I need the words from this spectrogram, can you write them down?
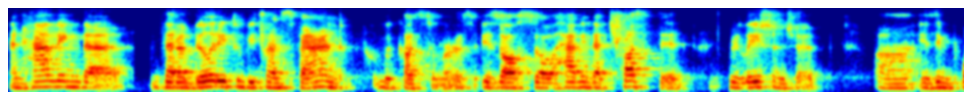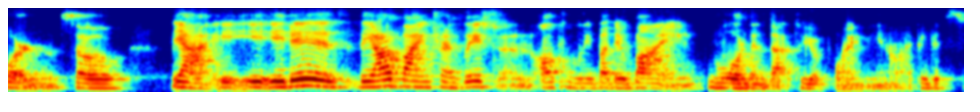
and having that that ability to be transparent with customers is also having that trusted relationship uh, is important. So yeah, it, it is. They are buying translation ultimately, but they're buying more than that. To your point, you know, I think it's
